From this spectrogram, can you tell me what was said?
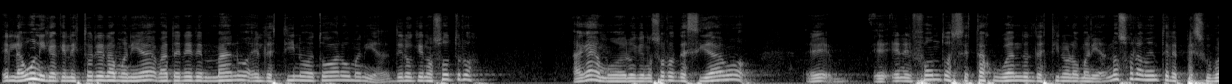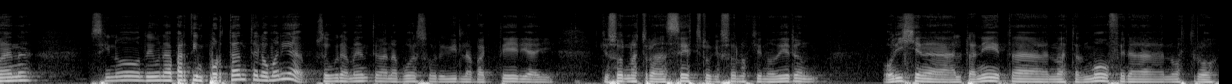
es la única que en la historia de la humanidad va a tener en mano el destino de toda la humanidad. De lo que nosotros hagamos, de lo que nosotros decidamos, eh, eh, en el fondo se está jugando el destino de la humanidad. No solamente la especie humana, sino de una parte importante de la humanidad. Seguramente van a poder sobrevivir las bacterias y que son nuestros ancestros, que son los que nos dieron origen al planeta, nuestra atmósfera, nuestro,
